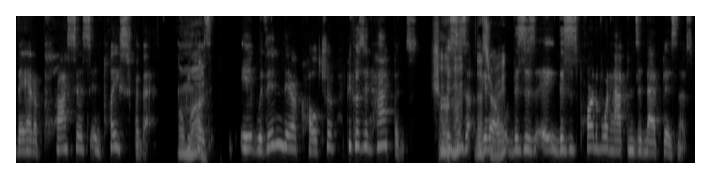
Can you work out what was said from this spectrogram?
they had a process in place for that. Oh, my. Because it, within their culture, because it happens. Sure. This uh-huh. is That's you know right. this is a, this is part of what happens in that business.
